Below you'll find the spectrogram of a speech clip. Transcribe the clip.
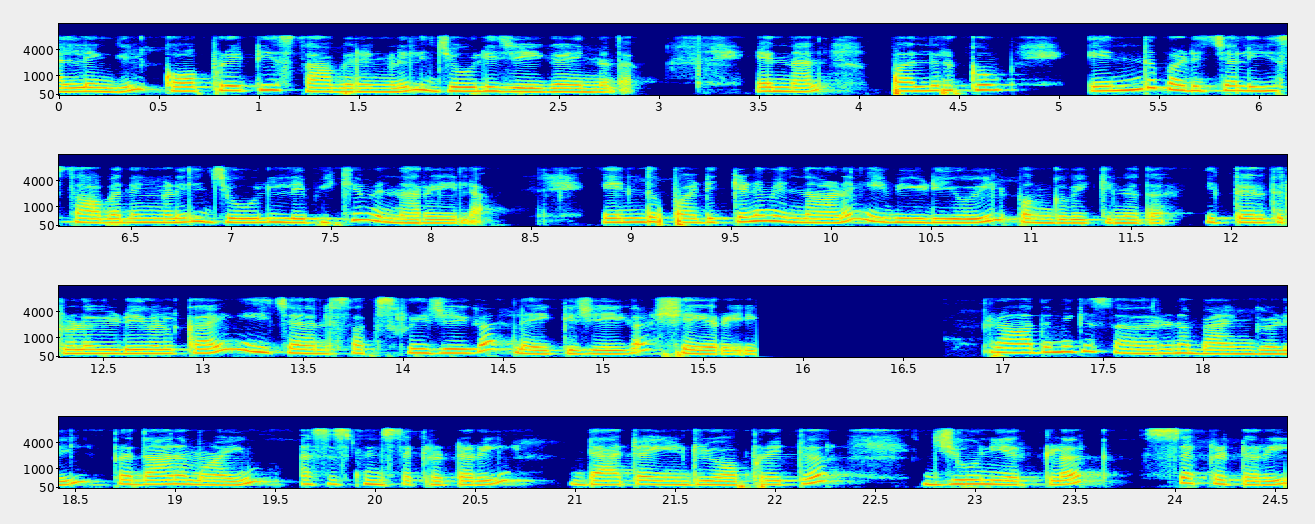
അല്ലെങ്കിൽ കോപ്പറേറ്റീവ് സ്ഥാപനങ്ങളിൽ ജോലി ചെയ്യുക എന്നത്. എന്നാൽ പലർക്കും എന്ത് പഠിച്ചാൽ ഈ സ്ഥാപനങ്ങളിൽ ജോലി ലഭിക്കും എന്നറിയില്ല എന്ത് പഠിക്കണമെന്നാണ് ഈ വീഡിയോയിൽ പങ്കുവെക്കുന്നത് ഇത്തരത്തിലുള്ള വീഡിയോകൾക്കായി ഈ ചാനൽ സബ്സ്ക്രൈബ് ചെയ്യുക ലൈക്ക് ചെയ്യുക ഷെയർ ചെയ്യുക. പ്രാഥമിക സഹകരണ ബാങ്കുകളിൽ പ്രധാനമായും assistant secretary data entry operator junior clerk secretary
